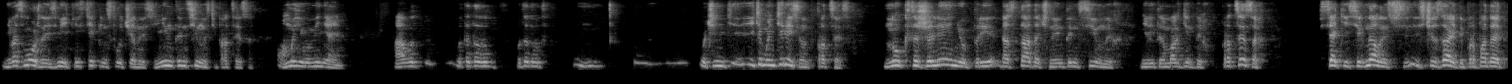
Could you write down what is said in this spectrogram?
Невозможно изменить ни степень случайности, ни интенсивности процесса, а мы его меняем. А вот, вот это вот, это вот очень этим интересен этот процесс. Но, к сожалению, при достаточно интенсивных электромагнитных процессах всякие сигналы исчезают и пропадает,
